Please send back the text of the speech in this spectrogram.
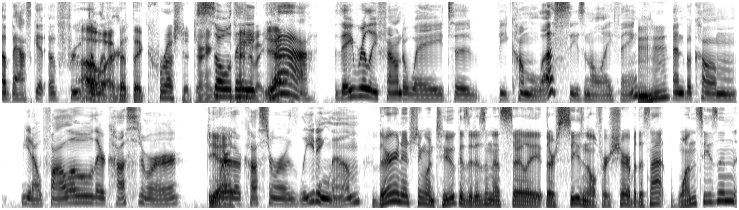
a basket of fruit oh, delivered. I bet they crushed it during so the they, pandemic. yeah. they really found a way to become less seasonal, I think, Mm-hmm. and become, you know, follow their customer to Yeah. where their customer is leading them. They're an interesting one too because it isn't necessarily they're seasonal for sure, but it's not one season.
